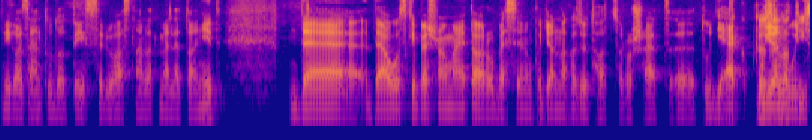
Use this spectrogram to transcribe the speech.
igazán tudott észszerű használat mellett annyit, de, de ahhoz képest meg már itt arról beszélünk, hogy annak az 5-6-szorosát tudják. Közel ugyanúgy,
